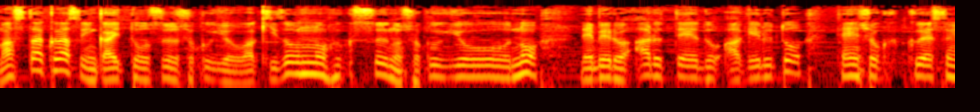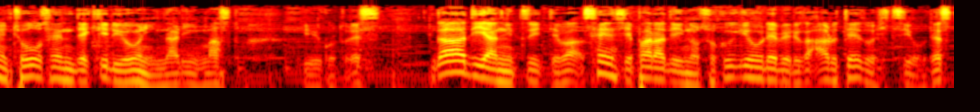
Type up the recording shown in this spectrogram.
マスタークラスに該当する職業は既存の複数の職業のレベルをある程度上げると転職クエストに挑戦できるようになりますということです。ガーディアンについては戦士パラディの職業レベルがある程度必要です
